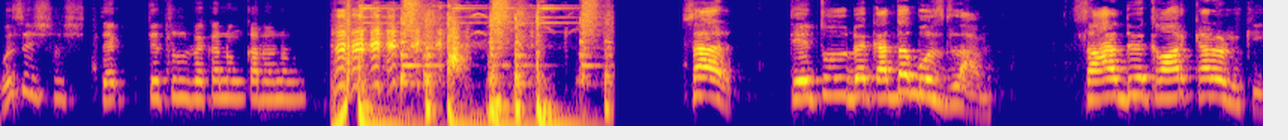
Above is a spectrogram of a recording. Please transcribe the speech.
বুঝছিস? তেঁতুল বেকানো কারণ স্যার তেঁতুল বেকা তো বুঝলাম। সাদ বেকার কারণ কি?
